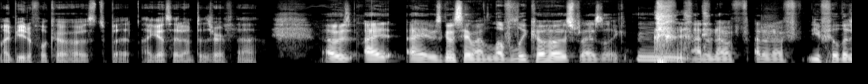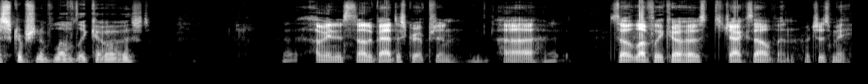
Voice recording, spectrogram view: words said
my beautiful co-host, but I guess I don't deserve that. I was I, I was gonna say my lovely co-host, but I was like, mm, I don't know if I don't know if you feel the description of lovely co-host. I mean, it's not a bad description. Uh, so lovely co-host Jack Salvin, which is me.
